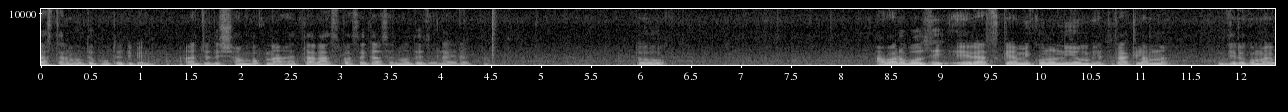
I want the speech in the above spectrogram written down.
রাস্তার মধ্যে পুঁতে দিবেন। আর যদি সম্ভব না হয়, তার আশপাশে গাছের মধ্যে ঝুলাই রাখবেন। তো আবারও বলছি, এর আজকে আমি কোনো নিয়ম ভেদ রাখলাম না। যেরকমভাবে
